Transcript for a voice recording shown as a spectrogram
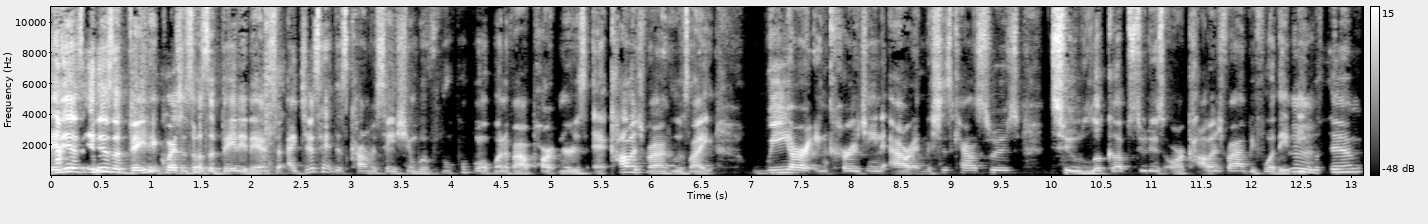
it is. It is a baited question, so it's a baited answer. I just had this conversation with one of our partners at College Vine, who was like, "We are encouraging our admissions counselors to look up students on College Vine before they meet mm. with them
